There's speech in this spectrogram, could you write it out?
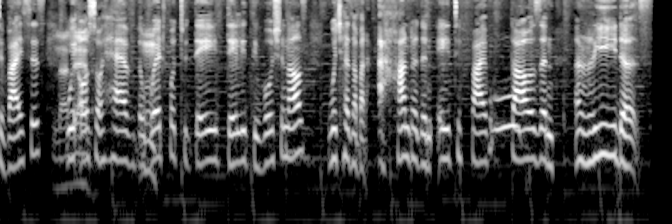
devices. La we also have the mm. Word for Today daily devotionals, which has about 185,000 readers.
